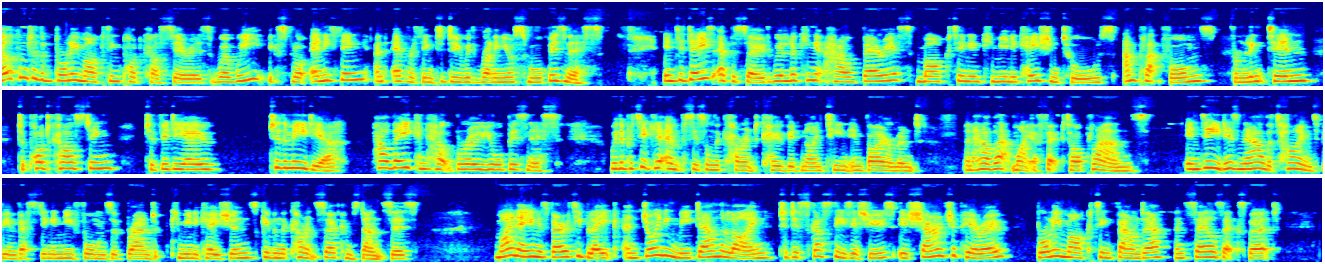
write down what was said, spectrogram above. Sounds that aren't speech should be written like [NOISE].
Welcome to the Brolly Marketing Podcast series, where we explore anything and everything to do with running your small business. In today's episode, we're looking at how various marketing and communication tools and platforms, from LinkedIn to podcasting to video to the media, how they can help grow your business, with a particular emphasis on the current COVID 19 environment and how that might affect our plans. Indeed, is now the time to be investing in new forms of brand communications given the current circumstances. My name is Verity Blake, and joining me down the line to discuss these issues is Sharon Shapiro, Brolly Marketing founder and sales expert,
